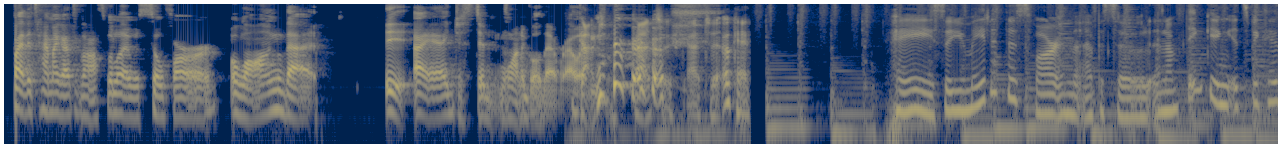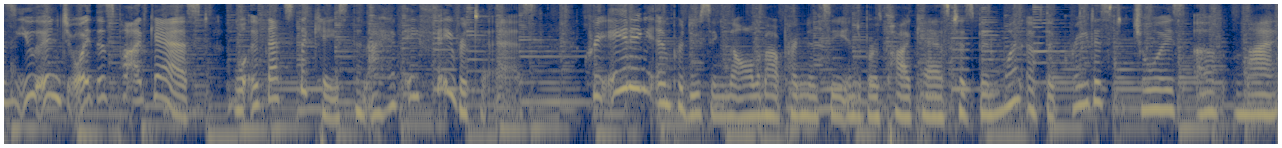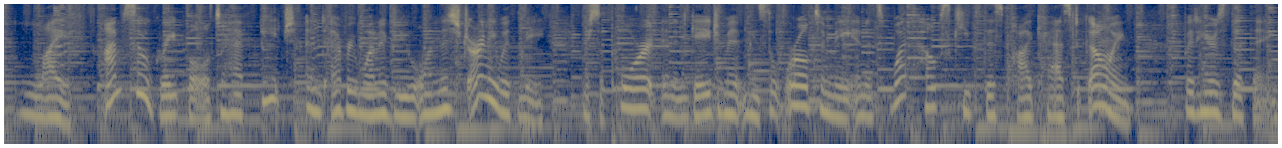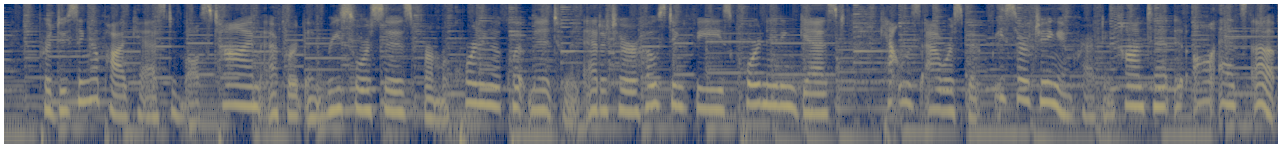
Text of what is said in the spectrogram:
by the time I got to the hospital, I was so far along that it, I, I just didn't want to go that route. Gotcha. Gotcha. Gotcha. Okay. Hey, so you made it this far in the episode, and I'm thinking it's because you enjoyed this podcast. Well, if that's the case, then I have a favor to ask. Creating and producing the All About Pregnancy and Birth podcast has been one of the greatest joys of my life. I'm so grateful to have each and every one of you on this journey with me. Your support and engagement means the world to me, and it's what helps keep this podcast going. But here's the thing producing a podcast involves time, effort, and resources from recording equipment to an editor, hosting fees, coordinating guests, countless hours spent researching and crafting content. It all adds up.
